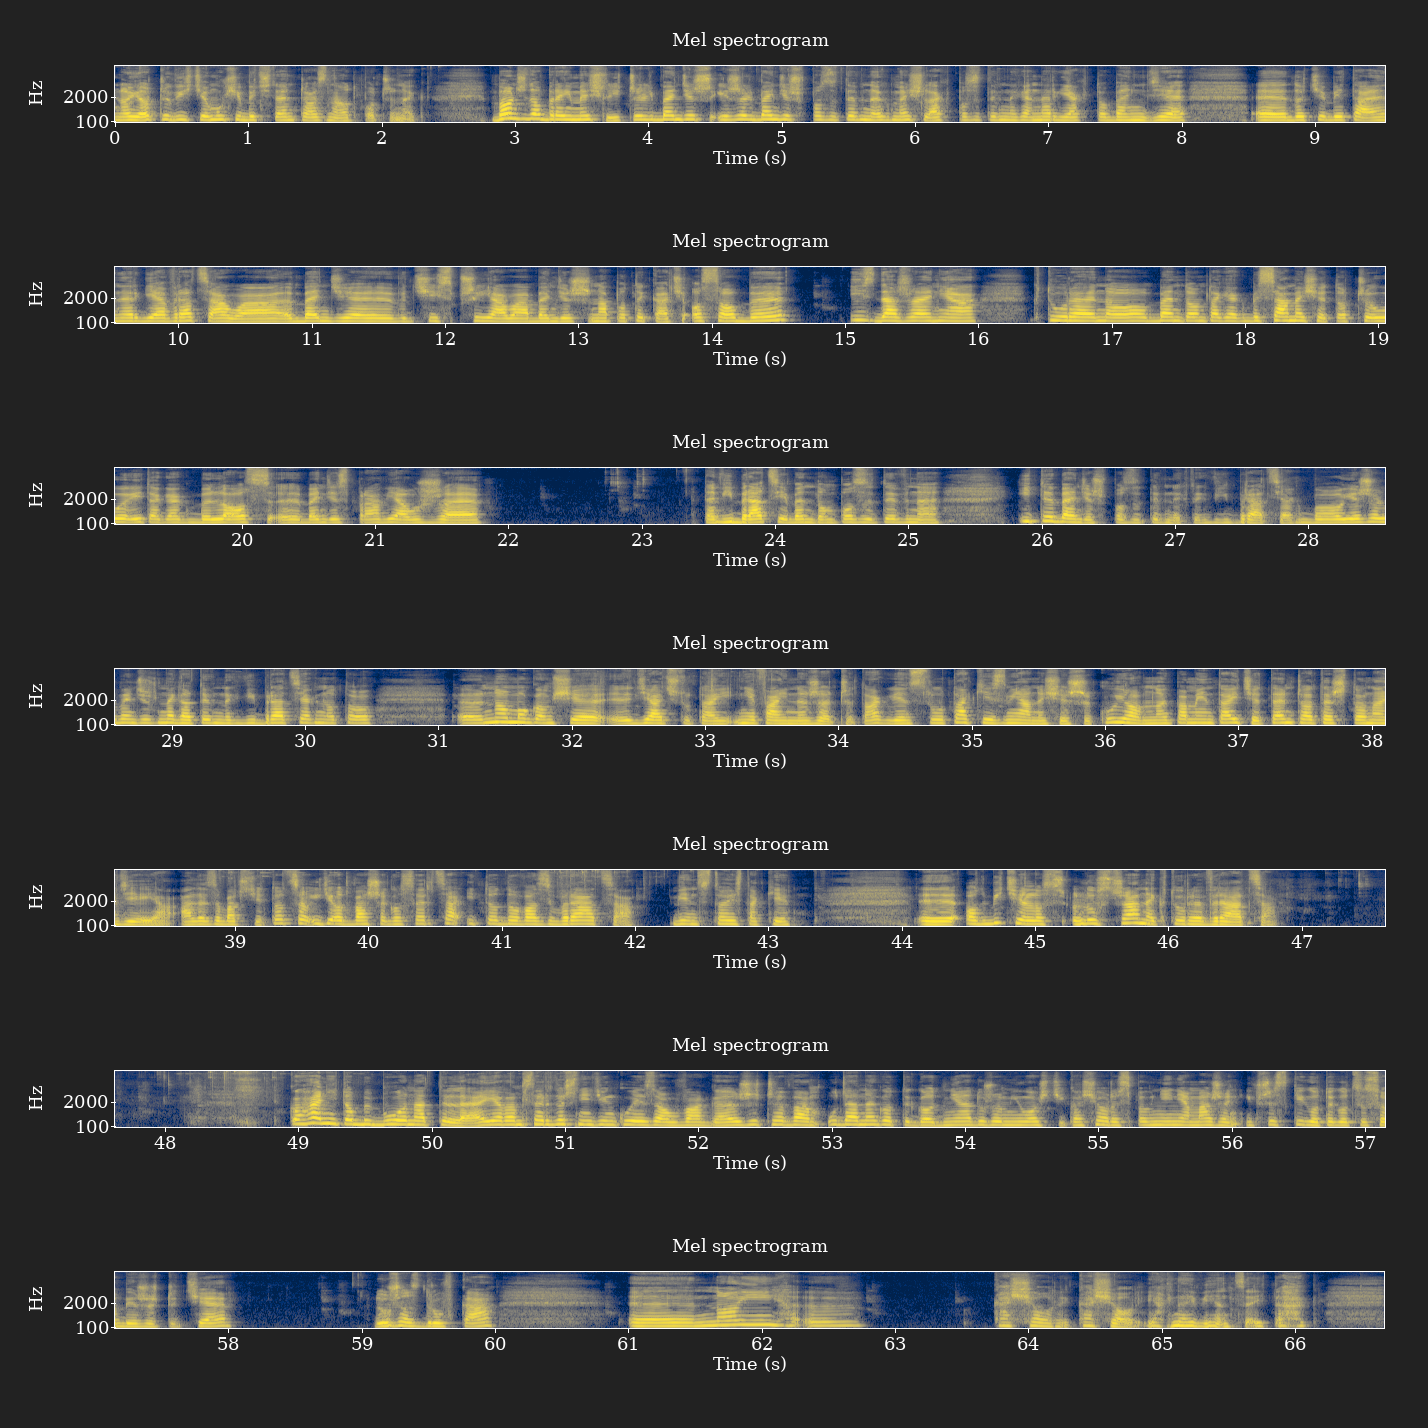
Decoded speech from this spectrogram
No i oczywiście musi być ten czas na odpoczynek. Bądź dobrej myśli, czyli będziesz, jeżeli będziesz w pozytywnych myślach, w pozytywnych energiach, to będzie e, do ciebie ta energia wracała, będzie ci sprzyjała, będziesz napotykać osoby i zdarzenia, które no, będą tak jakby same się toczyły i tak jakby los e, będzie sprawiał, że te wibracje będą pozytywne i ty będziesz w pozytywnych tych wibracjach, bo jeżeli będziesz w negatywnych wibracjach, no to e, no, mogą się e, dziać tutaj niefajne rzeczy, tak? Więc tu takie zmiany się szykują. No i pamiętajcie, tęcza też to nadzieja, ale zobaczcie, to co idzie od waszego serca i to do was wraca. Więc to jest takie y, odbicie lustrzane, które wraca. Kochani, to by było na tyle. Ja Wam serdecznie dziękuję za uwagę. Życzę Wam udanego tygodnia, dużo miłości, kasiory, spełnienia marzeń i wszystkiego tego, co sobie życzycie. Dużo zdrówka. Yy, No i yy, kasiory, kasiory, jak najwięcej, tak.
